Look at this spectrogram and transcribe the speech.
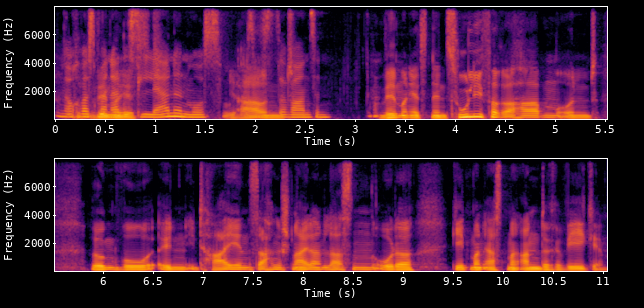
Und auch was man alles jetzt- lernen muss. Ja, das ist und- der Wahnsinn. will man jetzt einen Zulieferer haben und irgendwo in Italien Sachen schneidern lassen oder geht man erstmal andere Wege?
